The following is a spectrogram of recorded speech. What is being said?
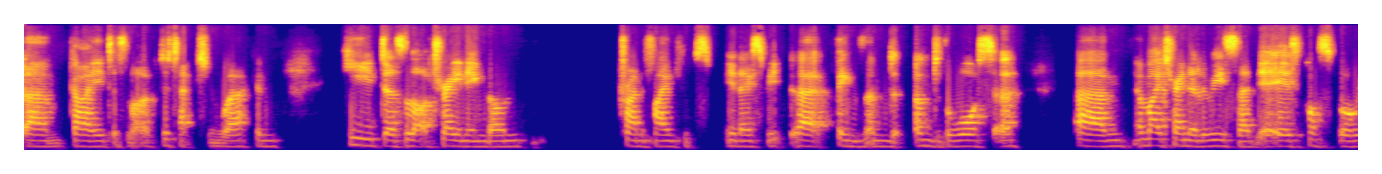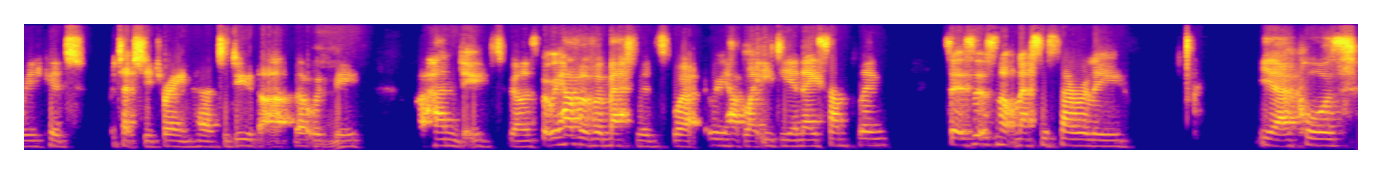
um, guy. He does a lot of detection work, and he does a lot of training on trying to find you know uh, things under under the water. Um, and my trainer Louise said it is possible we could potentially train her to do that. That would mm-hmm. be handy, to be honest. But we have other methods where we have like eDNA sampling, so it's, it's not necessarily yeah cause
